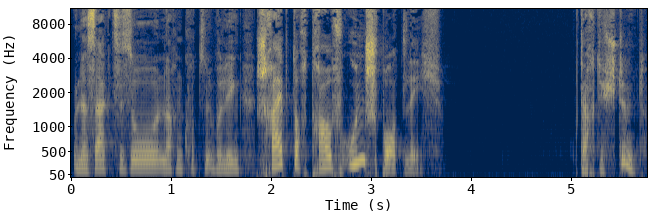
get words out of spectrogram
Und dann sagt sie so nach einem kurzen Überlegen, schreib doch drauf unsportlich. Dachte ich, stimmt.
